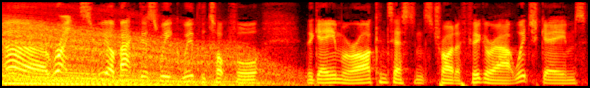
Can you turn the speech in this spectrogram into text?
Uh, right, we are back this week with the top four, the game where our contestants try to figure out which games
